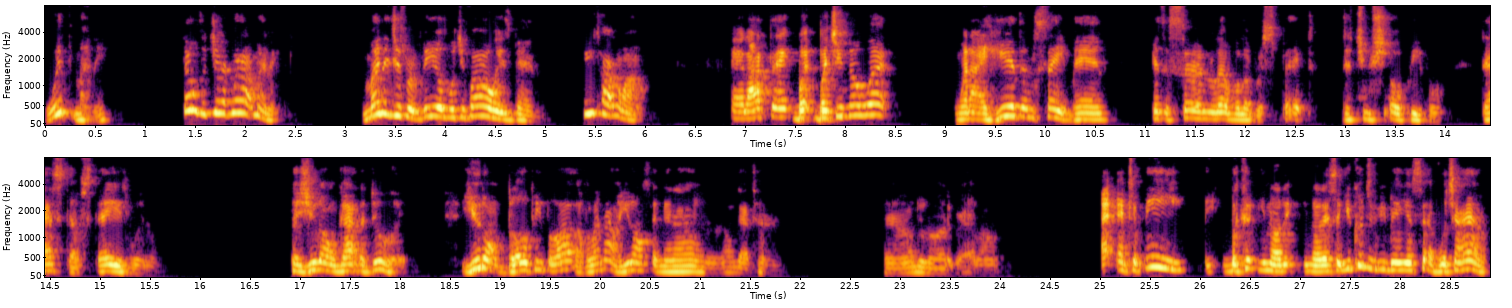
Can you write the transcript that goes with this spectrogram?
with money, they was a jerk without money. Money just reveals what you've always been. What you talking about? And I think, but but you know what? When I hear them say, man, it's a certain level of respect that you show people, that stuff stays with them. Because you don't got to do it. You don't blow people off. Like, no, you don't say, man, I don't, I don't got time. Man, I don't do no autograph. On. And to me, because you know, they, you know, they say you could just be being yourself, which I am.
